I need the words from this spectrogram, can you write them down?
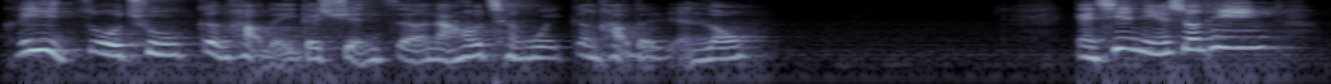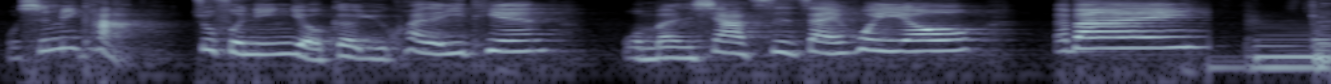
可以做出更好的一个选择，然后成为更好的人喽。感谢您的收听，我是米卡，祝福您有个愉快的一天，我们下次再会哟，拜拜。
